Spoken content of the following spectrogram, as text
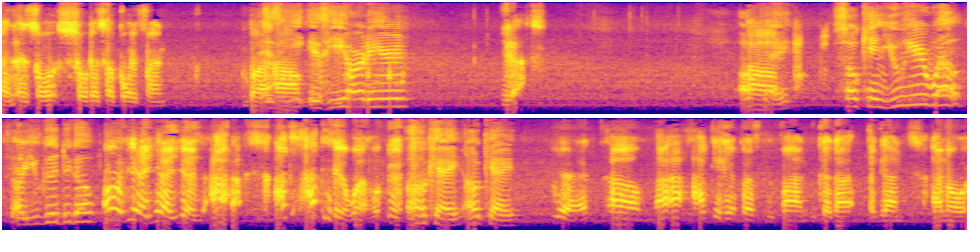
and, and so so does her boyfriend. But is um, he is he hard of hearing? Yes. Okay. Um, so can you hear well? Are you good to go? Oh yeah, yeah, yeah. I I, I can hear well. okay, okay. Yeah, um, I, I can hear perfectly fine because I again I know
